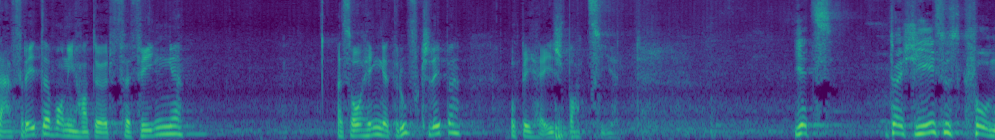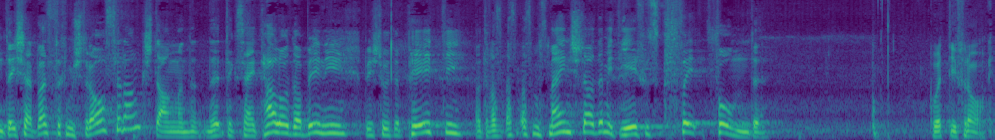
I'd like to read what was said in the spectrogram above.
den Frieden, den ich durfte finden, so hinten drauf geschrieben und bin heimspaziert. Jetzt, du hast Jesus gefunden. Ist er plötzlich im Strassenrand gestanden und hat gesagt, hallo, da bin ich, bist du der Peti? Oder was, was, was meinst du damit? Jesus gefunden? Gute Frage.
